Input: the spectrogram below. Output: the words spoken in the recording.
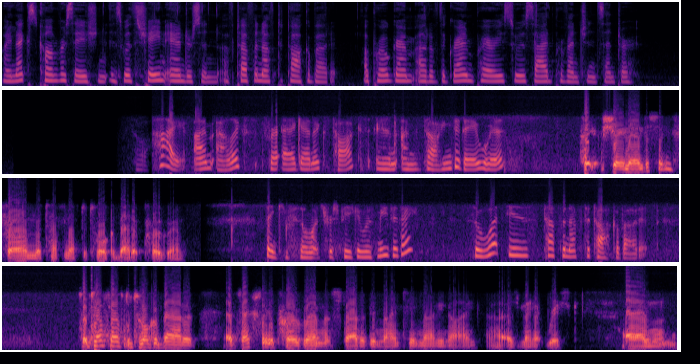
My next conversation is with Shane Anderson of Tough Enough to Talk About It a program out of the Grande Prairie Suicide Prevention Center. So, hi, I'm Alex for Ag Annex Talks, and I'm talking today with. Hey, Shane Anderson from the Tough Enough to Talk About It program. Thank you so much for speaking with me today. So, what is Tough Enough to Talk About It? So, Tough Enough to Talk About It, it's actually a program that started in 1999 uh, as Men at Risk. And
